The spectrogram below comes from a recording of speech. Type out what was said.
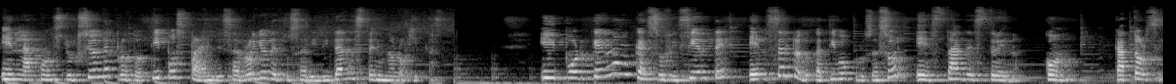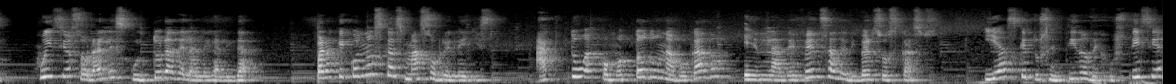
en la construcción de prototipos para el desarrollo de tus habilidades tecnológicas. Y porque nunca es suficiente, el Centro Educativo Cruz Azul está de estreno con 14. Juicios orales Cultura de la Legalidad. Para que conozcas más sobre leyes, actúa como todo un abogado en la defensa de diversos casos y haz que tu sentido de justicia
